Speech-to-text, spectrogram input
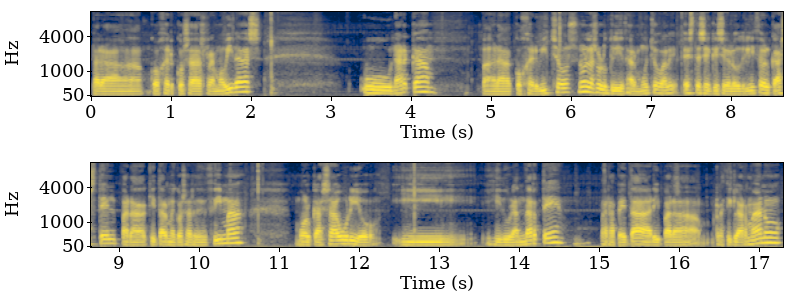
para coger cosas removidas. Un arca para coger bichos. No la suelo utilizar mucho, ¿vale? Este es el que sí lo utilizo, el Castel, para quitarme cosas de encima. Volcasaurio y, y Durandarte para petar y para reciclar mano.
